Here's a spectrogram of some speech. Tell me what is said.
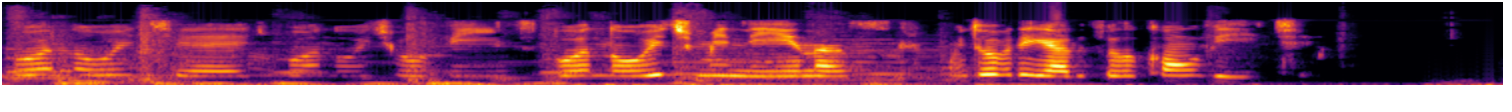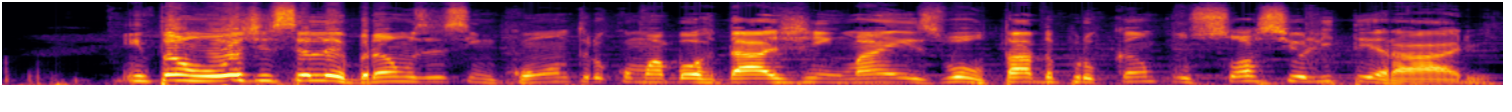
Boa noite, Ed. Boa noite, ouvintes. Boa noite, meninas. Muito obrigada pelo convite. Então hoje celebramos esse encontro com uma abordagem mais voltada para o campo socioliterário.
